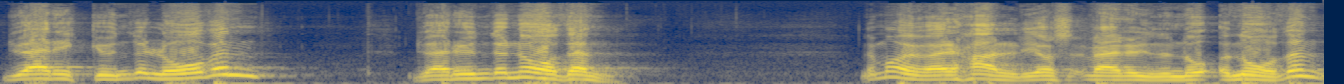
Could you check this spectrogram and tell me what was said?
du er ikke under loven, du er under nåden. Det må jo være herlig å være under nåden,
